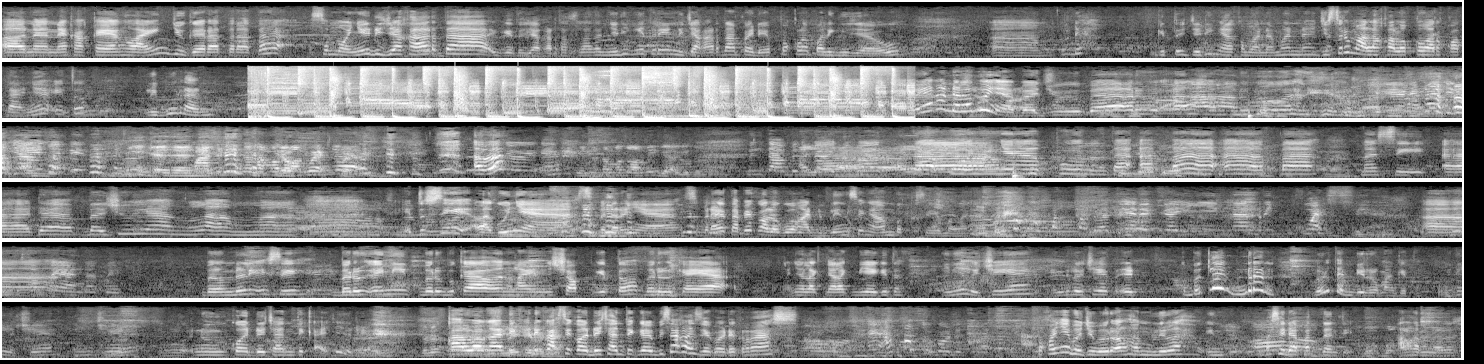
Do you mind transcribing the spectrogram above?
Uh, nenek kakek yang lain juga rata-rata semuanya di Jakarta gitu Jakarta Selatan. Jadi ngiterin di Jakarta sampai Depok lah paling jauh. Um, udah gitu. Jadi nggak ke mana-mana. Justru malah kalau keluar kotanya itu liburan. Oh ya kan ada lagunya? Baju baru alhamdulillah Masih minta sama suami apa? Minta sama suami gak gitu? minta beli baju baru tak punya pun tak apa-apa. Masih ada baju yang lama. Itu sih lagunya sebenarnya. Sebenarnya tapi kalau gua nggak dibeliin sih ngambek sih malah. Berarti ada keinginan request ya? Belum Ah. kesampaian tapi? belum beli sih. Baru ini baru buka online shop gitu. Baru kayak nyelek nyelek dia gitu. Ini lucu ya ini lucu ya. Eh, kebetulan beneran baru tadi di rumah gitu. Ini lucu ya ini lucu ya. Nunggu, nunggu kode cantik aja dari kalau nggak di- dikasih kode cantik gak bisa kasih kode keras. Eh apa tuh kode keras? Pokoknya baju baru alhamdulillah masih dapat nanti. Alhamdulillah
